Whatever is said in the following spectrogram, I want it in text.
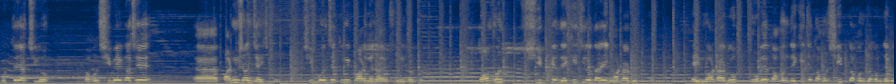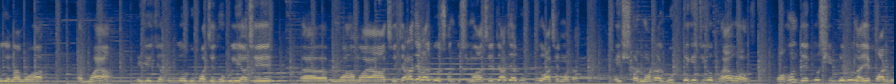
করতে যাচ্ছিল, তখন শিবের কাছে পারমিশন চাইছিল। শিব বলছে, তুমি পারবে না অসুর নিধন করতে। তখন শিবকে দেখিয়েছিল তার এই নটা রূপ। এই নটা রূপ ধরে তখন দেখিয়েছে, তখন শিব তখন যখন দেখল যে, না, মহা, মায়া, এই যে যতগুলো রূপ আছে, ধবুলি আছে মহামায়া আছে, যারা যারা সন্তোষীমা আছে, যা যা রূপগুলো আছে নটা, এই নটা রূপ দেখেছিল ভয়াবহ তখন দেখল, শিব দেখল, না, এ পারবে,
